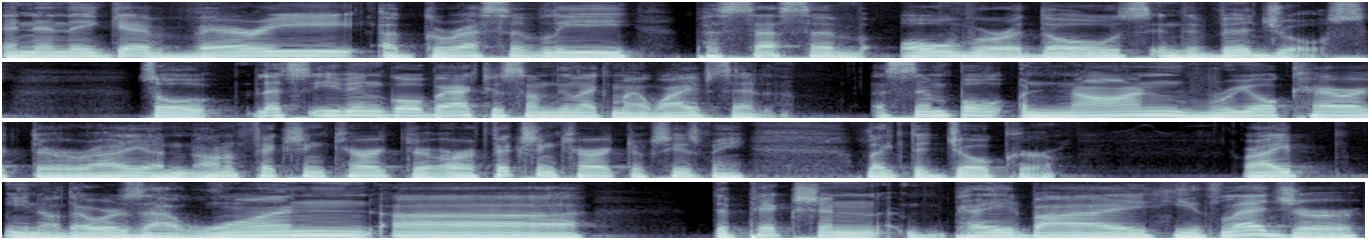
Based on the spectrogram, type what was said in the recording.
And then they get very aggressively possessive over those individuals. So let's even go back to something like my wife said a simple non-real character, right? A non-fiction character or a fiction character, excuse me, like the Joker, right? You know, there was that one uh, depiction played by Heath Ledger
